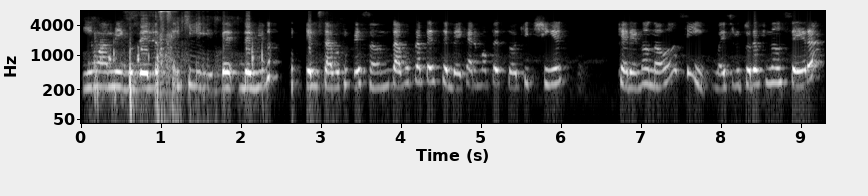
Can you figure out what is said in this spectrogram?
E um amigo dele, assim, que de, devido a que ele estava conversando, dava para perceber que era uma pessoa que tinha querendo ou não, assim, uma estrutura financeira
